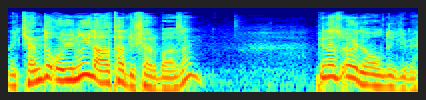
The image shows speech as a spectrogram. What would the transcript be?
Yani kendi oyunuyla alta düşer bazen. Biraz öyle olduğu gibi.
